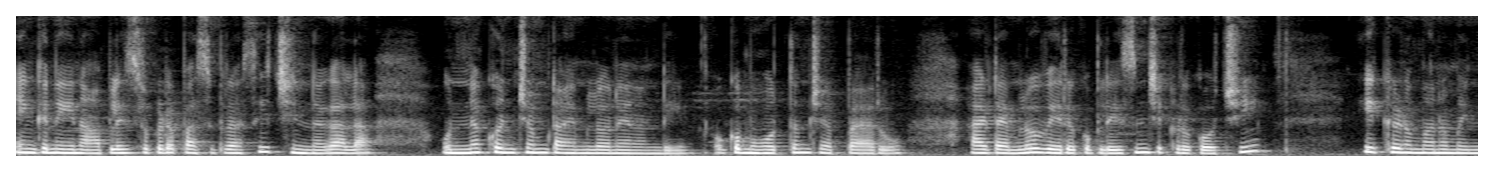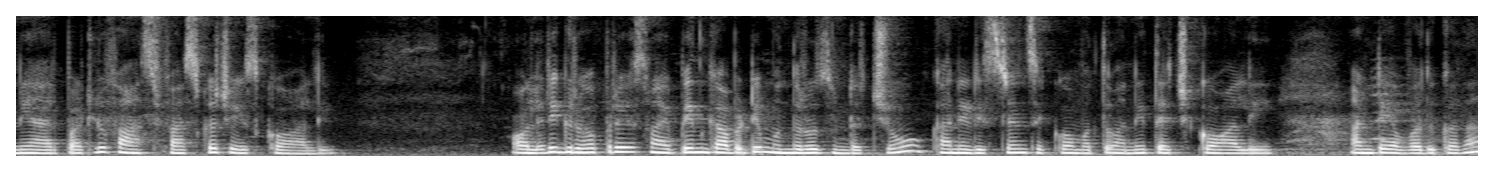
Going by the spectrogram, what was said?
ఇంకా నేను ఆ ప్లేస్లో కూడా పసుపు రాసి చిన్నగా అలా ఉన్న కొంచెం టైంలోనేనండి ఒక ముహూర్తం చెప్పారు. ఆ టైంలో వేరొక ప్లేస్ నుంచి ఇక్కడికి వచ్చి ఇక్కడ మనం ఇన్ని ఏర్పాట్లు ఫాస్ట్ ఫాస్ట్గా చేసుకోవాలి. ఆల్రెడీ గృహప్రవేశం అయిపోయింది కాబట్టి ముందు రోజు ఉండొచ్చు. కానీ డిస్టెన్స్ ఎక్కువ మొత్తం అన్నీ తెచ్చుకోవాలి అంటే అవ్వదు కదా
